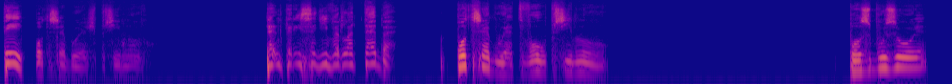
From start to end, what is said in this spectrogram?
Ty potřebuješ přímluvu. Ten, který sedí vedle tebe, potřebuje tvou přímluvu. pozbuzuj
